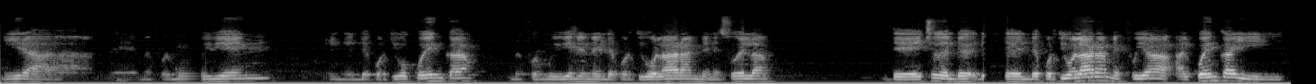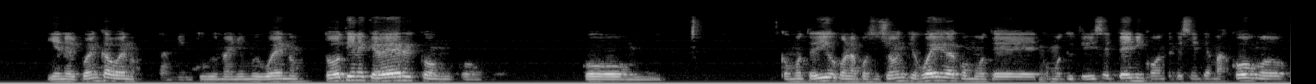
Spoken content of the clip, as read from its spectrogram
Mira, me, fue muy bien en el Deportivo Cuenca, me fue muy bien en el Deportivo Lara, en Venezuela. De hecho, del, Deportivo Lara me fui al Cuenca y, en el Cuenca, bueno, también tuve un año muy bueno. Todo tiene que ver con como te digo, con la posición en que juega, como te, como te utiliza el técnico, donde te sientes más cómodo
